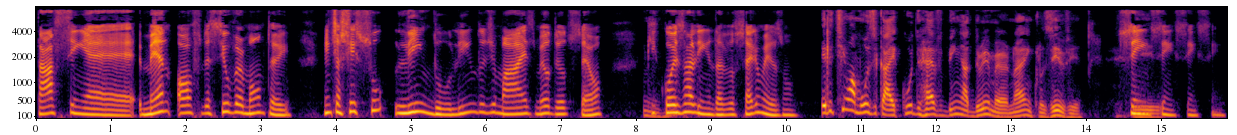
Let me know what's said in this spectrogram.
tá assim, é Man of the Silver Mountain. Gente, achei isso lindo, lindo demais, meu Deus do céu. Que uhum. coisa linda, viu? Sério mesmo. Ele tinha uma música I Could Have Been a Dreamer, né? Inclusive. Sim, e... sim, sim, sim.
